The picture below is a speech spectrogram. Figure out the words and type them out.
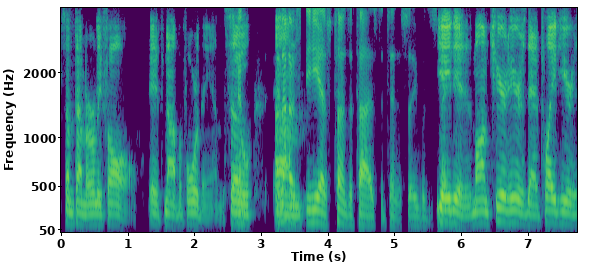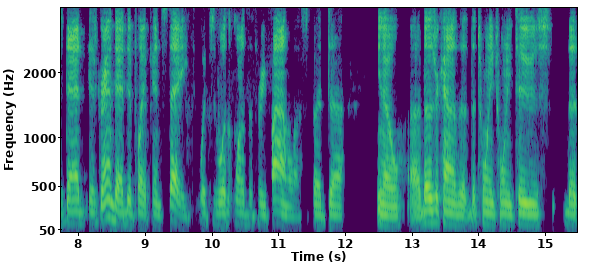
sometime early fall, if not before then. So and um, obviously, he has tons of ties to Tennessee with. Yeah, he did. His mom cheered here. His dad played here. His dad, his granddad, did play at Penn State, which wasn't one of the three finalists. But uh, you know, uh, those are kind of the the 2022s that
